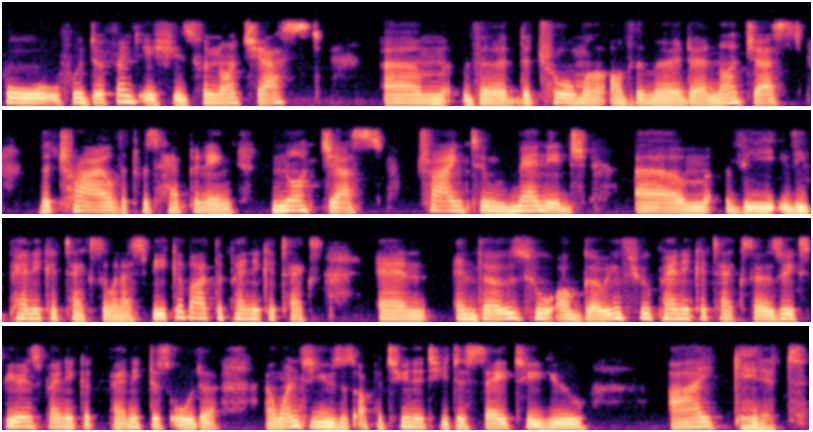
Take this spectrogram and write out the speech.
for, for different issues, for not just, um, the, the trauma of the murder, not just the trial that was happening, not just trying to manage, um, the, the panic attacks. So when I speak about the panic attacks and, and those who are going through panic attacks, those who experience panic, panic disorder, I want to use this opportunity to say to you, I get it.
